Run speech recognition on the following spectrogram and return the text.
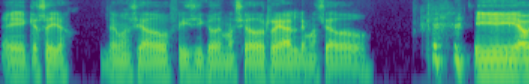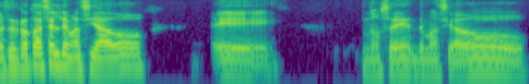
eh, qué sé yo, demasiado físico, demasiado real, demasiado... Y a veces trato de ser demasiado, eh, no sé, demasiado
